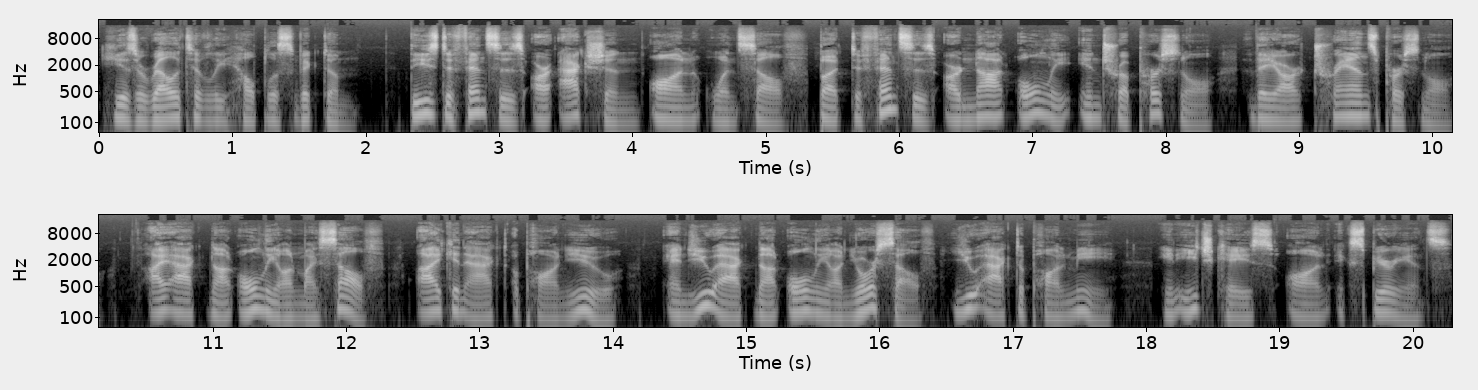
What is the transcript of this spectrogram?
he is a relatively helpless victim. These defenses are action on oneself, but defenses are not only intrapersonal, they are transpersonal. I act not only on myself, I can act upon you. And you act not only on yourself, you act upon me, in each case on experience.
